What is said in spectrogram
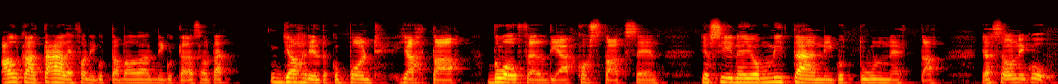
alkaa tämä leffa niinku, tavallaan niinku, tällaiselta jahdilta, kun Bond jahtaa Blofeldia kostaakseen. Ja siinä ei ole mitään niinku, tunnetta. Ja se on niinku,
